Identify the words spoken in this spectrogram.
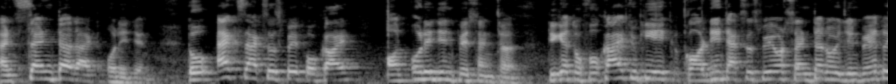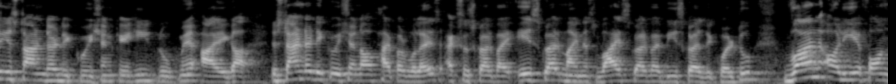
and center at origin. तो x-axis पे foci on origin पे center. ठीक है तो फोकाई चूँकि एक कोऑर्डिनेट एक्सेस पे और सेंटर ओरिजिन पे है तो ये स्टैंडर्ड इक्वेशन के ही रूप में आएगा। Standard equation of hyperbola is x square by a square minus y square by b square equal to one और ये फॉर्म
